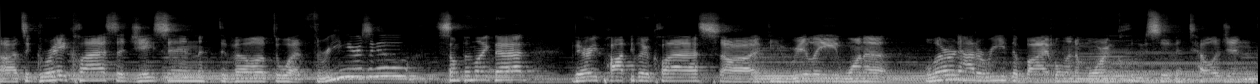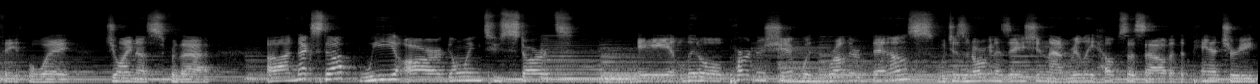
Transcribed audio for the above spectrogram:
Uh, it's a great class that Jason developed, what, three years ago? Something like that. Very popular class. Uh, if you really want to learn how to read the Bible in a more inclusive, intelligent, faithful way, join us for that. Uh, next up, we are going to start a little partnership with Brother Benno's, which is an organization that really helps us out at the pantry.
